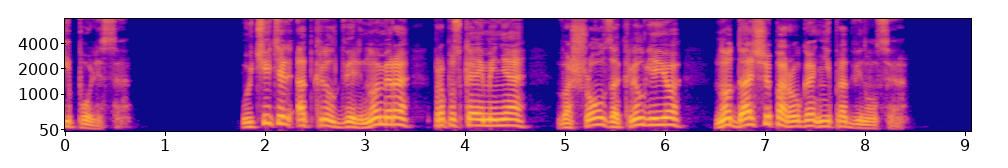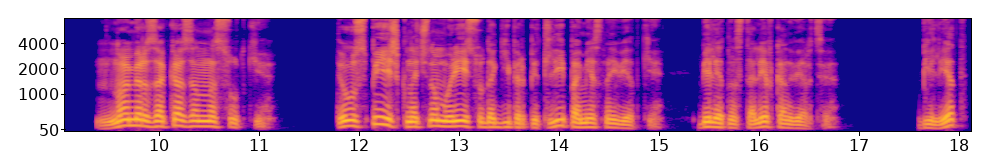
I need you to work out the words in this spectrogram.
и Полиса. Учитель открыл дверь номера, пропуская меня, вошел, закрыл ее, но дальше порога не продвинулся. «Номер заказан на сутки. Ты успеешь к ночному рейсу до гиперпетли по местной ветке. Билет на столе в конверте». «Билет?»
